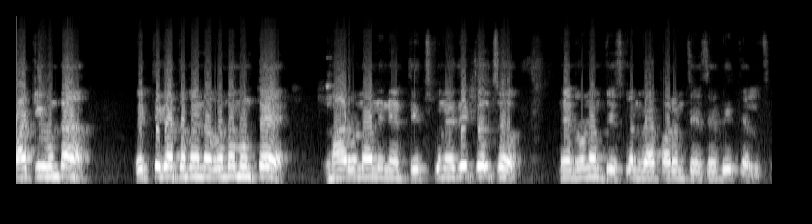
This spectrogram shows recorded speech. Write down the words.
బాకీ ఉన్నా వ్యక్తిగతమైన రుణం ఉంటే నా రుణాన్ని నేను తీర్చుకునేది తెలుసు. నేను రుణం తీసుకొని వ్యాపారం చేసేది తెలుసు.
